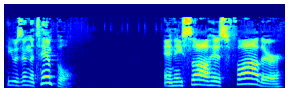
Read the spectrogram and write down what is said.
he was in the temple and he saw his father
